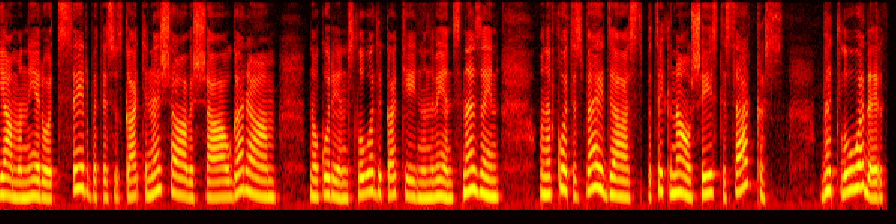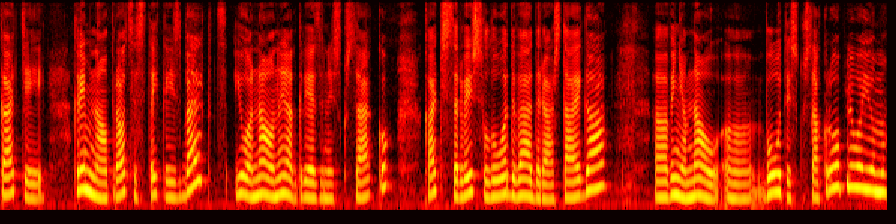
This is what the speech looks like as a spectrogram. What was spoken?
jā, man ierocis ir, bet es uz kaķi nešāvu, es šāvu garām, no kurienes lodi kaķī, nu neviens nezina. Un ar ko tas beidzās, pa cik nav šīs sekas, bet lode ir kaķī krimināla process tika izbeigts, jo nav neatgriezenisku seku. Kaķis ar visu lodi vēderā staigā, viņam nav būtisku sakropļojumu,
